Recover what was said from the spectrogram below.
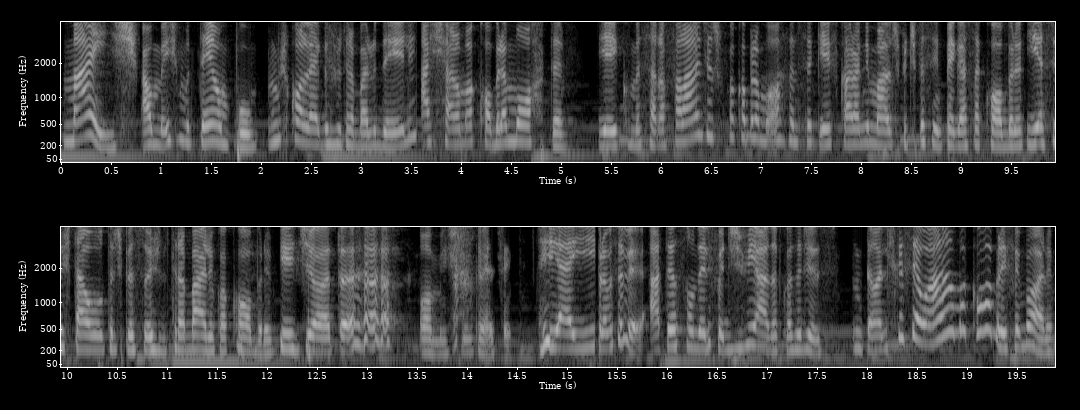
Mas, ao mesmo tempo, uns colegas do trabalho dele acharam uma cobra morta. E aí começaram a falar, ah, com a cobra morta, não sei o que, ficaram animados, tipo, tipo assim, pegar essa cobra e assustar outras pessoas do trabalho com a cobra. Que idiota. Homens não crescem. E aí, pra você ver, a atenção dele foi desviada por causa disso. Então ele esqueceu, ah, uma cobra, e foi embora.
